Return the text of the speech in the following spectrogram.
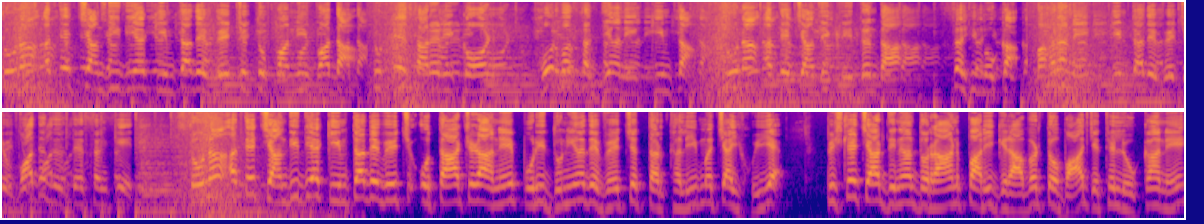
ਸੋਨਾ ਅਤੇ ਚਾਂਦੀ ਦੀਆਂ ਕੀਮਤਾਂ ਦੇ ਵਿੱਚ ਤੂਫਾਨੀ ਵਾਧਾ ਟੁੱਟੇ ਸਾਰੇ ਰਿਕਾਰਡ ਹੋਰ ਵੱਧ ਸਕਦੀਆਂ ਨੇ ਕੀਮਤਾਂ। ਸੋਨਾ ਅਤੇ ਚਾਂਦੀ ਖਰੀਦਣ ਦਾ ਸਹੀ ਮੌਕਾ। ਮਹਾਰਾ ਨੇ ਕੀਮਤਾਂ ਦੇ ਵਿੱਚ ਵਾਧੇ ਦੇ ਦਿੱਤੇ ਸੰਕੇਤ। ਸੋਨਾ ਅਤੇ ਚਾਂਦੀ ਦੀਆਂ ਕੀਮਤਾਂ ਦੇ ਵਿੱਚ ਉਤਾਰ ਚੜਾਅ ਨੇ ਪੂਰੀ ਦੁਨੀਆ ਦੇ ਵਿੱਚ ਤਰਥਲੀ ਮਚਾਈ ਹੋਈ ਹੈ। ਪਿਛਲੇ 4 ਦਿਨਾਂ ਦੌਰਾਨ ਭਾਰੀ ਗਿਰਾਵਟ ਤੋਂ ਬਾਅਦ ਜਿੱਥੇ ਲੋਕਾਂ ਨੇ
